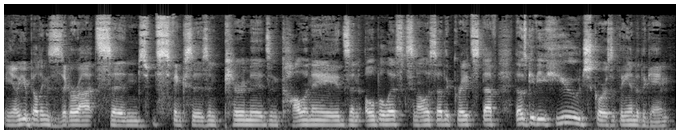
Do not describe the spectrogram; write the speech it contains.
You know, you're building ziggurats and sphinxes and pyramids and colonnades and obelisks and all this other great stuff. Those give you huge scores at the end of the game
